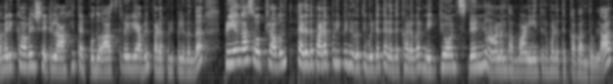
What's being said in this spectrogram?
அமெரிக்காவில் ஷெட்டில் ஆகி தற்போது ஆஸ்திரேலியாவில் படப்பிடிப்பில் இருந்த பிரியங்கா சோப்ராவும் தனது படப்பிடிப்பை நிறுத்திவிட்டு தனது கணவர் நிக் ஜோன்ஸ்டன் ஆனந்த் அம்பானியின் திருமணத்துக்கு வந்துள்ளார்.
